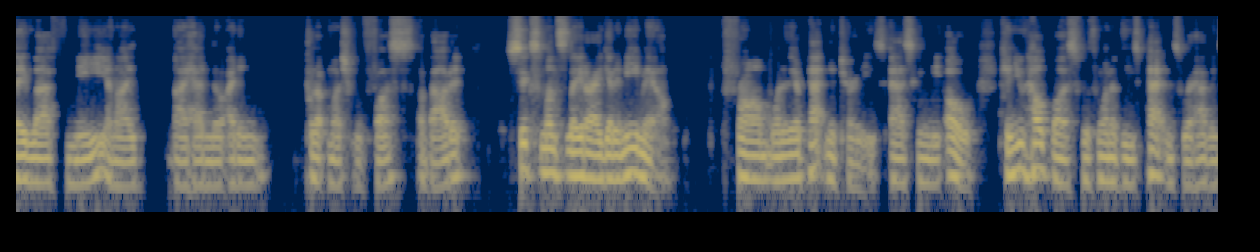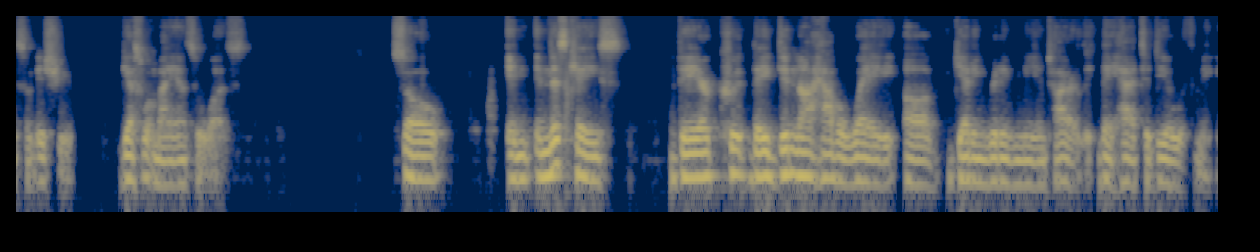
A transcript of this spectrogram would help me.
they left me and I, I had no, I didn't put up much of a fuss about it. Six months later, I get an email from one of their patent attorneys asking me, oh, can you help us with one of these patents? We're having some issue. Guess what my answer was? So in, in this case, there could, they did not have a way of getting rid of me entirely. They had to deal with me.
